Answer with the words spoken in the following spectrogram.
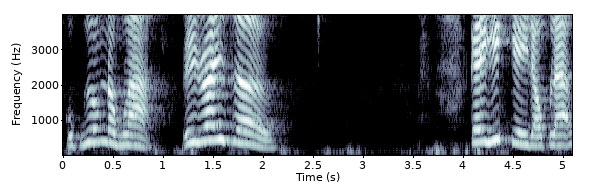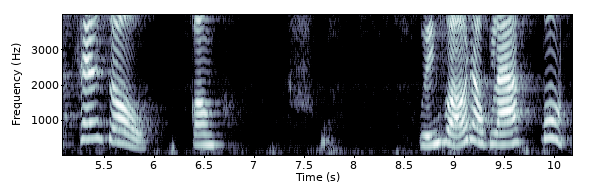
Cục gươm đọc là eraser. Cây viết chì đọc là pencil. Còn quyển vở đọc là book.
